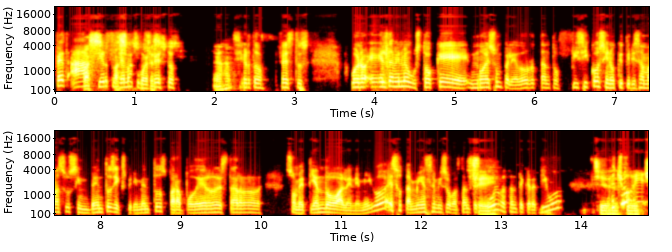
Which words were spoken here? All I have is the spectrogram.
Fet- ah, cierto, se llama como. Festus. Ajá. Cierto, Festus. Bueno, él también me gustó que no es un peleador tanto físico, sino que utiliza más sus inventos y experimentos para poder estar sometiendo al enemigo. Eso también se me hizo bastante Sí. cool, bastante creativo. Sí, De hecho, en,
